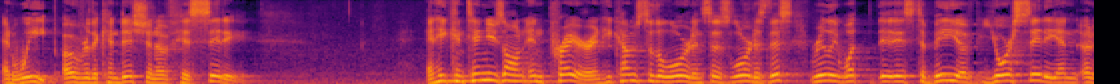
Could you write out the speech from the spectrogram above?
and weep over the condition of his city. And he continues on in prayer and he comes to the Lord and says, Lord, is this really what is to be of your city and uh,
